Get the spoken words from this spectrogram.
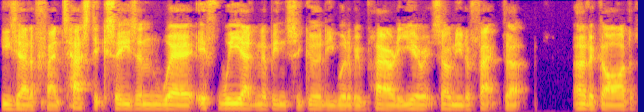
He's had a fantastic season. Where if we hadn't have been so good, he would have been Player of the Year. It's only the fact that Odegaard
